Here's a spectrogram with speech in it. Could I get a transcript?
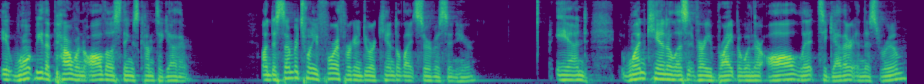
it won't be the power when all those things come together. On December 24th, we're going to do our candlelight service in here. And one candle isn't very bright, but when they're all lit together in this room,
